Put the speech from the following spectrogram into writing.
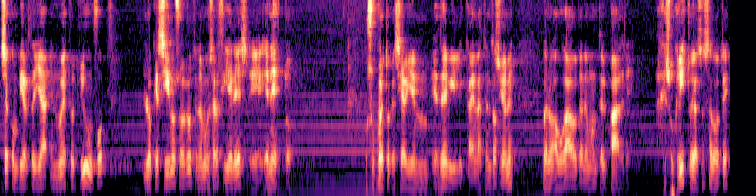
se convierte ya en nuestro triunfo, lo que sí nosotros tenemos que ser fieles eh, en esto. Por supuesto que si alguien es débil y cae en las tentaciones, bueno, abogado tenemos ante el Padre, a Jesucristo y al sacerdote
